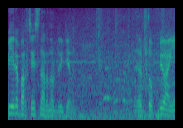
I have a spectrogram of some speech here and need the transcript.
ഗംഭീര പർച്ചേസ് നടന്നുകൊണ്ടിരിക്കുകയാണ്. ഒരു തൊപ്പി വാങ്ങി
